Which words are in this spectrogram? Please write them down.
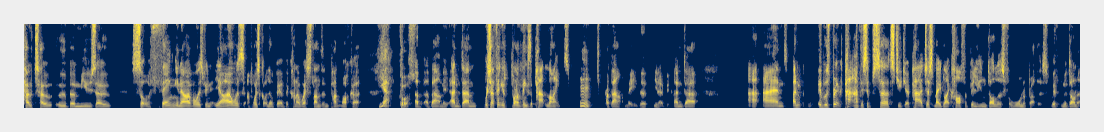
Toto Uber Muso sort of thing. You know, I've always been, you know, I always, I've always got a little bit of the kind of West London punk rocker. Yeah, of course. Ab- about me, and um, which I think is one of the things that Pat liked mm. about me. That you know, and uh, uh, and and it was brilliant. Pat had this absurd studio. Pat had just made like half a billion dollars for Warner Brothers with Madonna,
